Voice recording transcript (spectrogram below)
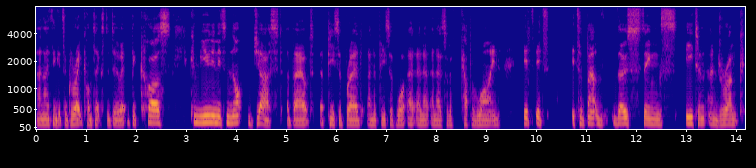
and I think it's a great context to do it because communion is not just about a piece of bread and a piece of and a, and a sort of cup of wine. It, it's it's about those things eaten and drunk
